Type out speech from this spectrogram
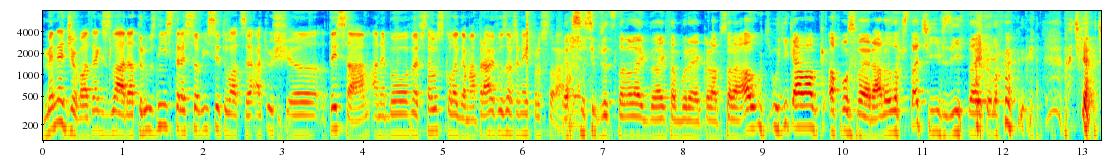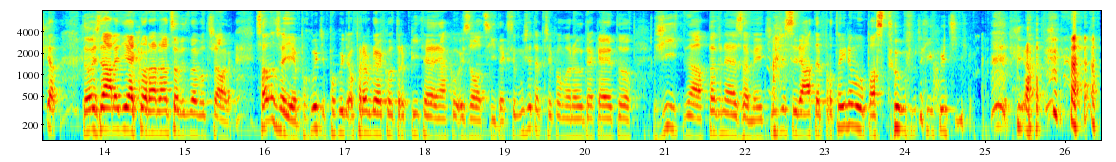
manažovat, jak zvládat různý stresové situace, ať už uh, ty sám, anebo ve vztahu s kolegama, právě v uzavřených prostorách. Já jsem si představil, jak, to, jak tam bude jako napsané, a u- utíká vám k atmosféra, no tak stačí vzít tady to. počkat, počkat, to možná není jako rada, co byste potřebovali. Samozřejmě, pokud, pokud opravdu jako trpíte nějakou izolací, tak si můžete připomenout, jaké je to žít na pevné zemi, tím, že si dáte proteinovou pastu v chutí.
